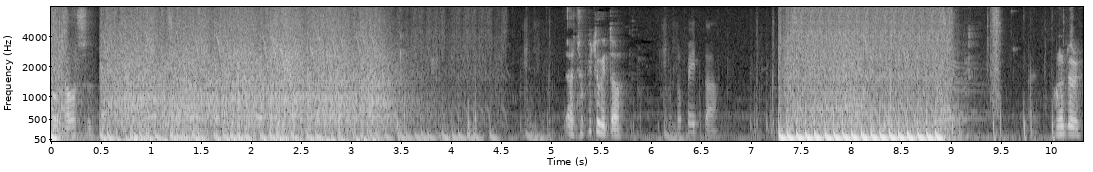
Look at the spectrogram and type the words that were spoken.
또 잡았어 야 적피통 있다 저빼 있다. 방들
